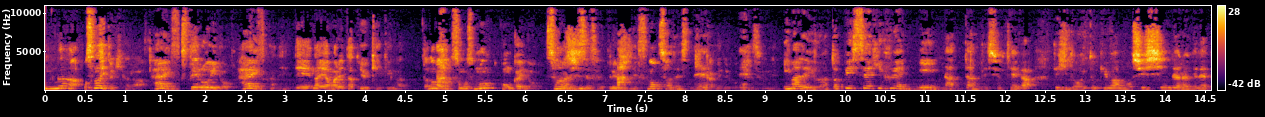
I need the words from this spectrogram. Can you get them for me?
身が幼い時からはい。ステロイドですかね、で悩まれたという経験があったのが、そもそも今回のご自身でされているビジネスのきっかけということですよね。今でいうアトピー性皮膚炎になったんですよ、手が。で、ひどい時はもう湿疹だらけで、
